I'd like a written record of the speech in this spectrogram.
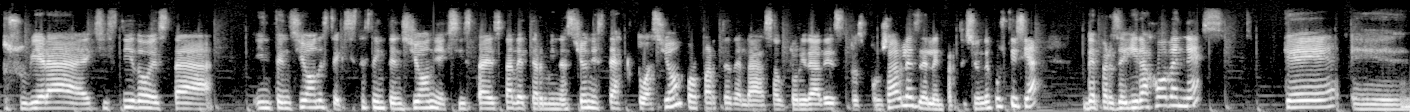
pues hubiera existido esta intención, este, existe esta intención y exista esta determinación y esta actuación por parte de las autoridades responsables de la impartición de justicia de perseguir a jóvenes que eh,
